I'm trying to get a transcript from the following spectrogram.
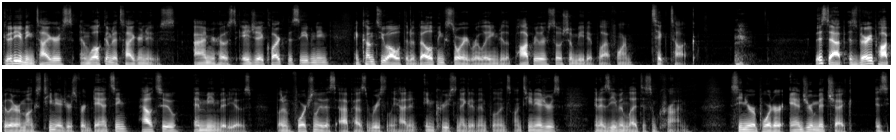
Good evening, Tigers, and welcome to Tiger News. I'm your host, AJ Clark, this evening, and come to you all with a developing story relating to the popular social media platform TikTok. this app is very popular amongst teenagers for dancing, how-to, and meme videos, but unfortunately this app has recently had an increased negative influence on teenagers and has even led to some crime. Senior reporter Andrew Mitchek is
